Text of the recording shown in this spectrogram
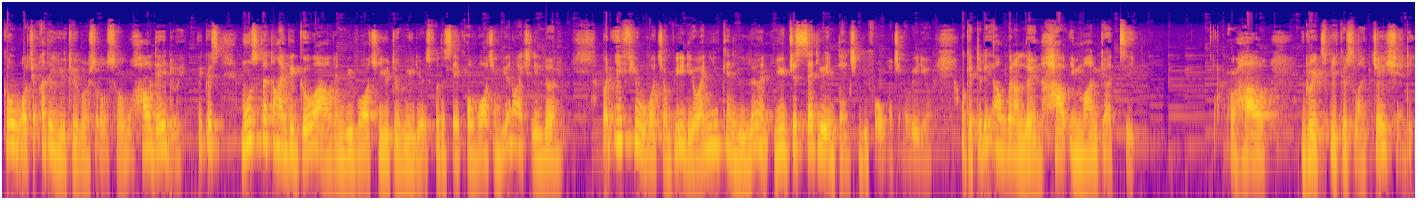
go watch other youtubers also how they do it. because most of the time we go out and we watch youtube videos for the sake of watching. We are not actually learning. But if you watch a video and you can learn you just set your intention before watching a video. Okay today i'm gonna learn how iman Gadzhi or how great speakers like jay shetty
